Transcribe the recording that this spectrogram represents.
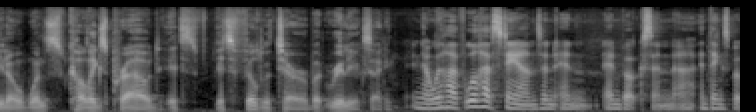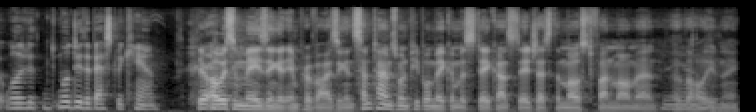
you know, one's colleagues proud. It's it's filled with terror, but really exciting. No, we'll have we'll have stands and and, and books and uh, and things, but we'll do, we'll do the best we can. They're always amazing at improvising, and sometimes when people make a mistake on stage, that's the most fun moment of the whole evening.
